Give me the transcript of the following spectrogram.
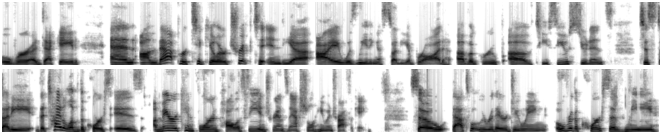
over a decade. And on that particular trip to India, I was leading a study abroad of a group of TCU students to study. The title of the course is American Foreign Policy and Transnational Human Trafficking. So that's what we were there doing. Over the course of me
